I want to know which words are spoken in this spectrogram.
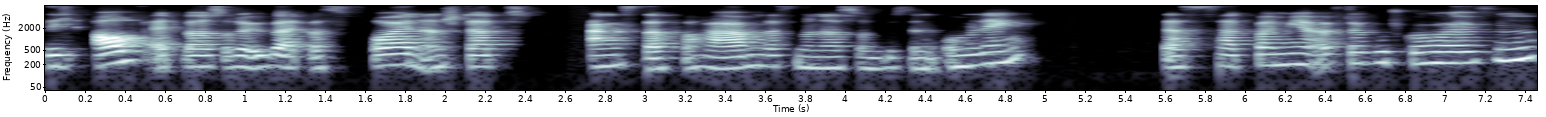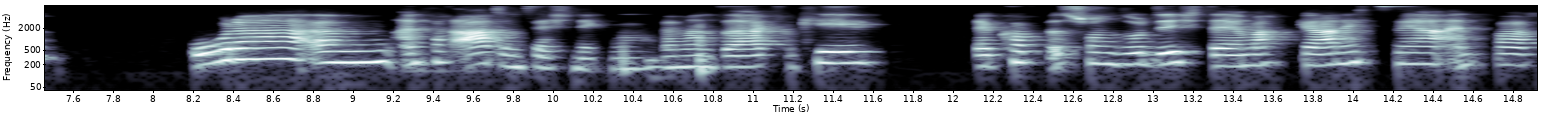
sich auf etwas oder über etwas freuen, anstatt Angst davor haben, dass man das so ein bisschen umlenkt. Das hat bei mir öfter gut geholfen. Oder ähm, einfach Atemtechniken. Wenn man sagt, okay, der Kopf ist schon so dicht, der macht gar nichts mehr, einfach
